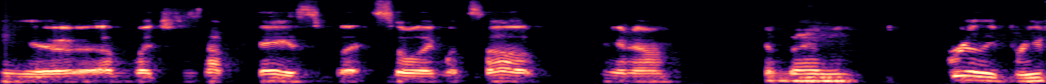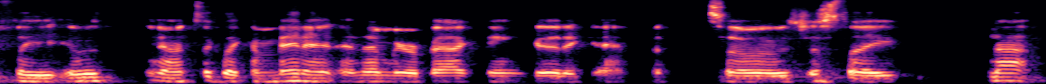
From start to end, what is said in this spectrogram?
you, which is not the case. But so like, what's up? You know? And then really briefly, it was, you know, it took like a minute and then we were back being good again. But so it was just like not,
